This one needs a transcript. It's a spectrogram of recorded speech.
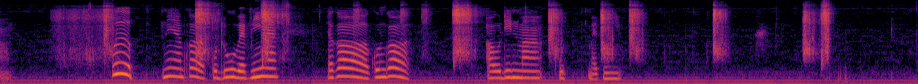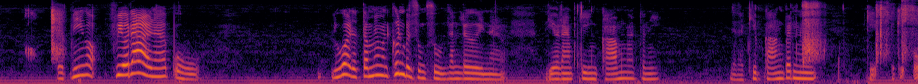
อ้าวปึ๊บนี่ครับก็ขุดรูแบบนี้นะ แล้วก็คุณก็เอาดินมาอุดแบบนี้ แบบนี้ก็เฟี้ยวได้นะครับโอ้ หรือว่าจะทำให้มันขึ้นไปสูงๆกันเลยนะ เดี๋ยวนะกินค้างนะตัวนี้ เดี๋ยวนะคลิปค้างแป๊บนึงโอเคโอเคโอ้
